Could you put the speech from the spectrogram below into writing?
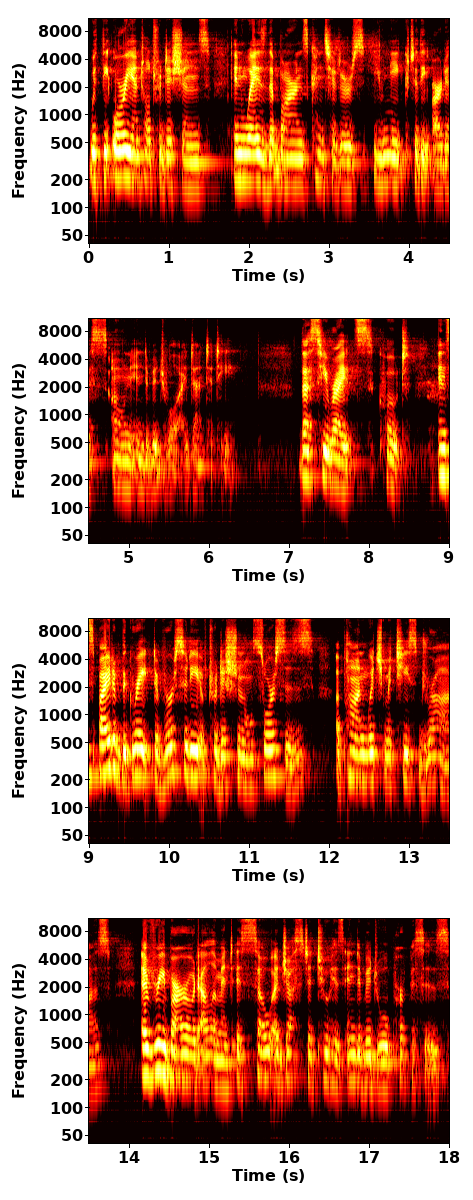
with the Oriental traditions in ways that Barnes considers unique to the artist's own individual identity. Thus he writes, quote, in spite of the great diversity of traditional sources upon which Matisse draws, every borrowed element is so adjusted to his individual purposes,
